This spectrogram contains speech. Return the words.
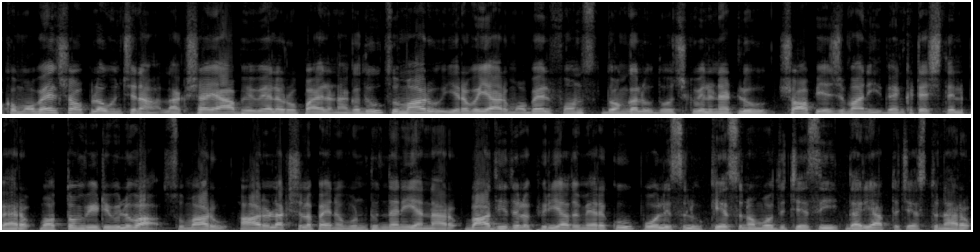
ఒక మొబైల్ షాప్లో ఉంచిన లక్ష యాభై వేల రూపాయల నగదు సుమారు ఇరవై ఆరు మొబైల్ ఫోన్స్ దొంగలు దోచుకు వెళ్ళినట్లు షాప్ యజమాని వెంకటేష్ తెలిపారు. మొత్తం వీటి విలువ సుమారు ఆరు లక్షల పైన ఉంటుందని అన్నారు. బాధితుల ఫిర్యాదు మేరకు పోలీసులు కేసు నమోదు చేసి దర్యాప్తు చేస్తున్నారు.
